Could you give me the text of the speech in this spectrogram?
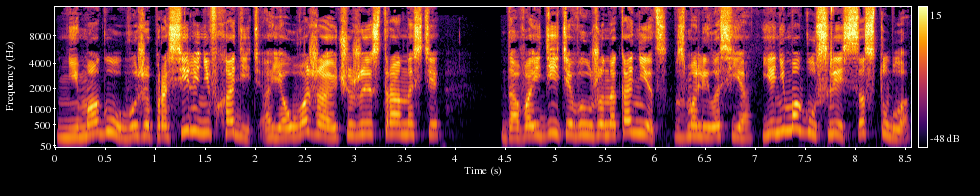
«Не могу, вы же просили не входить, а я уважаю чужие странности». «Да войдите вы уже наконец!» – взмолилась я. «Я не могу слезть со стула».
